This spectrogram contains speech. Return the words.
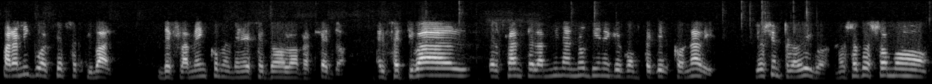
Para mí cualquier festival de flamenco me merece todos los respetos el Festival del Cante de las Minas no tiene que competir con nadie. Yo siempre lo digo, nosotros somos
